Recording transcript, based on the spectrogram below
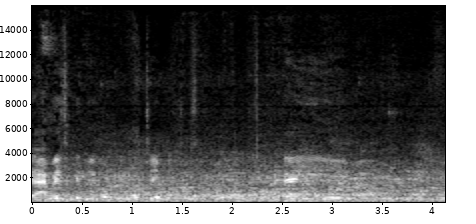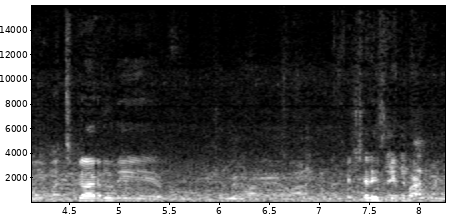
డ్యామేజ్ కింద ఇది ఒకటి నోట్ చేయించేసి అంటే ఈ ఈ మత్స్యకారులది ఫిషరీస్ డిపార్ట్మెంట్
